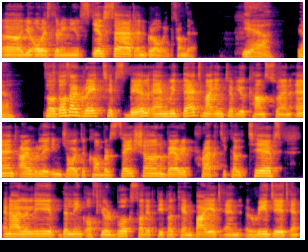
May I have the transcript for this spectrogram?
uh, you're always learning new skill set and growing from there yeah yeah so those are great tips, Bill. And with that, my interview comes to an end. I really enjoyed the conversation, very practical tips. And I'll leave the link of your book so that people can buy it and read it and,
